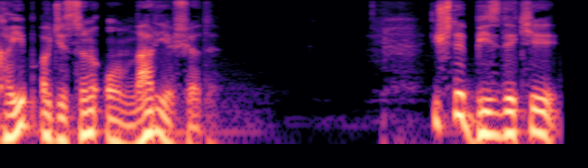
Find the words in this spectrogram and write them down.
kayıp acısını onlar yaşadı. İşte bizdeki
